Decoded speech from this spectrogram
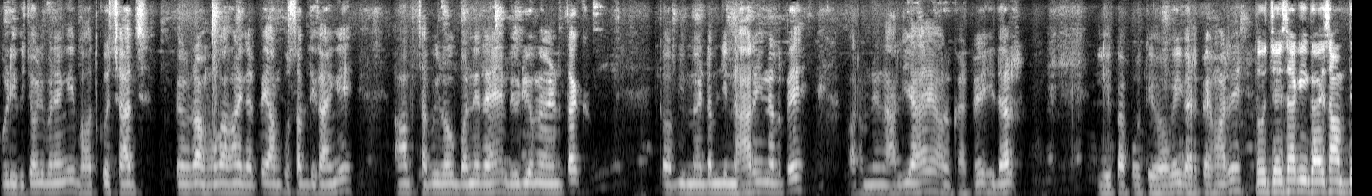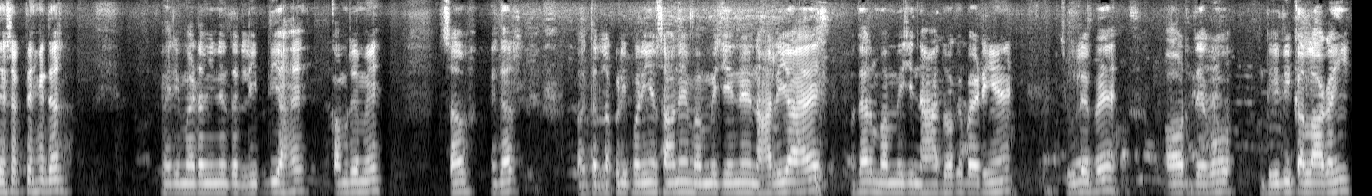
पूड़ी कचौड़ी बनेंगी, बहुत कुछ आज प्रोग्राम होगा हमारे घर पे, आपको सब दिखाएँगे। आप सभी लोग बने रहें वीडियो में एंड तक। तो अभी मैडम जी नहा रही नल पे और हमने नहा लिया है और घर पे इधर लीपा पोती हो गई घर पे हमारे। तो जैसा कि गाय आप देख सकते हैं इधर, मेरी मैडम जी ने इधर लीप दिया है कमरे में, सब इधर। इधर लकड़ी पड़ी है सामने, मम्मी जी ने नहा लिया है। उधर मम्मी जी नहा धो के बैठी हैं चूल्हे पे और देखो दीदी कल आ गई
